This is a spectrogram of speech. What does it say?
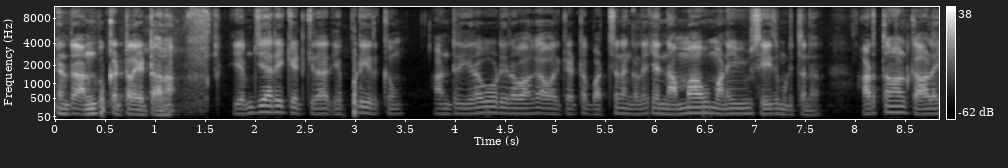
என்று அன்பு கட்டளையிட்டாராம். எம்ஜிஆரை கேட்கிறார் எப்படி இருக்கும்? அன்று இரவோடிரவாக அவர் கேட்ட பட்சணங்களை என் அம்மாவும், மனைவியும் செய்து முடித்தனர். அடுத்த நாள் காலை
